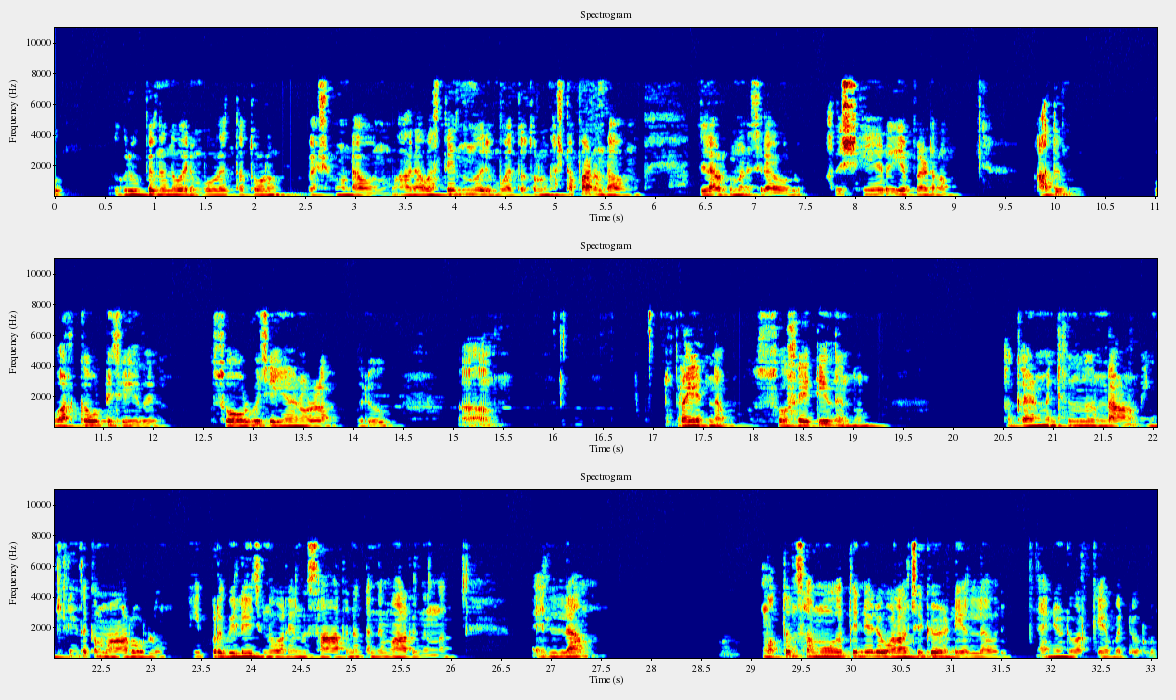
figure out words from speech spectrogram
ഗ്രൂപ്പിൽ നിന്ന് വരുമ്പോൾ എത്രത്തോളം വിഷമം ഉണ്ടാവുമെന്നും ആ ഒരു അവസ്ഥയിൽ നിന്ന് വരുമ്പോൾ എത്രത്തോളം കഷ്ടപ്പാടുണ്ടാവുമെന്നും എല്ലാവർക്കും മനസ്സിലാവുള്ളൂ. അത് ഷെയർ ചെയ്യപ്പെടണം. അത് വർക്കൗട്ട് ചെയ്ത് സോൾവ് ചെയ്യാനുള്ള ഒരു പ്രയത്നം സൊസൈറ്റിയിൽ നിന്നും ഗവൺമെന്റിൽ നിന്നും ഉണ്ടാവണം. എങ്കിലേ ഇതൊക്കെ മാറുള്ളൂ. ഈ പ്രിവിലേജ് എന്ന് പറയുന്ന സാധനം തന്നെ മാറി നിന്ന് എല്ലാം മൊത്തം സമൂഹത്തിന്റെ ഒരു വളർച്ചയ്ക്ക് വേണ്ടി എല്ലാവരും അതിനുവേണ്ടി വർക്ക് ചെയ്യാൻ പറ്റുള്ളൂ.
